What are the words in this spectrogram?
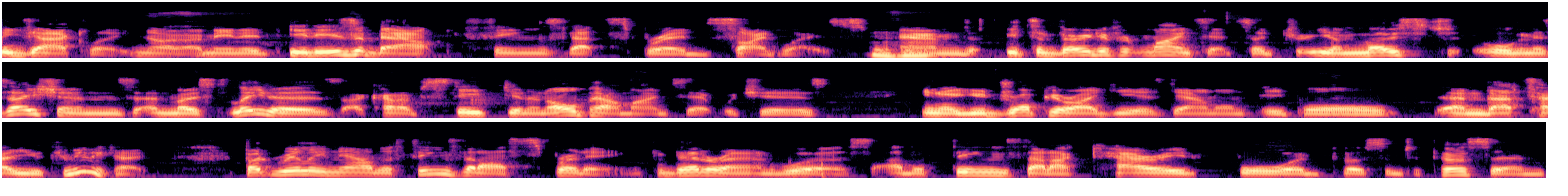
Exactly. No, I mean, it, it is about things that spread sideways. Mm-hmm. And it's a very different mindset. So, you know, most organizations and most leaders are kind of steeped in an old power mindset, which is, you know, you drop your ideas down on people and that's how you communicate. But really now the things that are spreading, for better and worse, are the things that are carried forward person to person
